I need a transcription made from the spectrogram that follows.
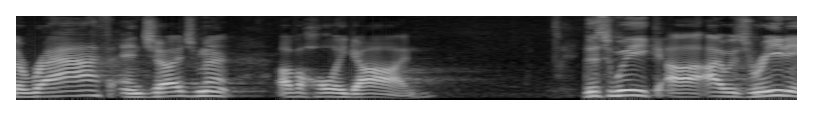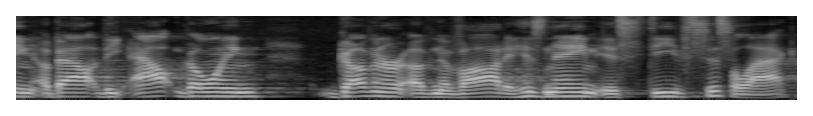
the wrath and judgment of a holy God. This week, uh, I was reading about the outgoing governor of Nevada. His name is Steve Sisolak.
